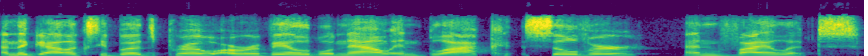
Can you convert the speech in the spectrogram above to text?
And the Galaxy Buds Pro are available now in black, silver, and violet.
